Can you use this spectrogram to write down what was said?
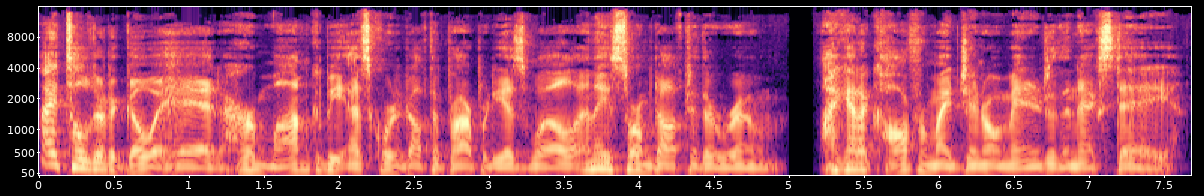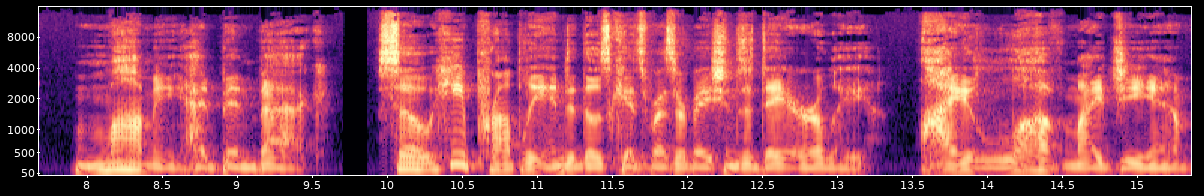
I told her to go ahead. Her mom could be escorted off the property as well, and they stormed off to their room. I got a call from my general manager the next day. Mommy had been back. So he promptly ended those kids' reservations a day early. I love my GM.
